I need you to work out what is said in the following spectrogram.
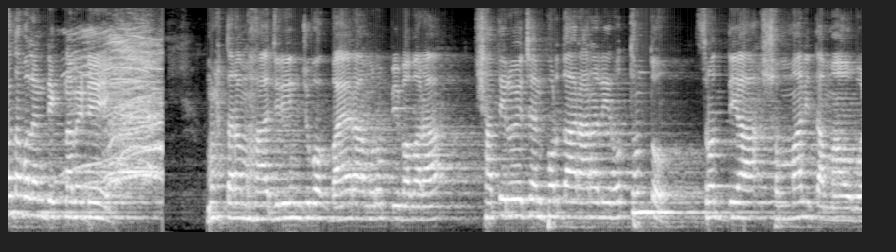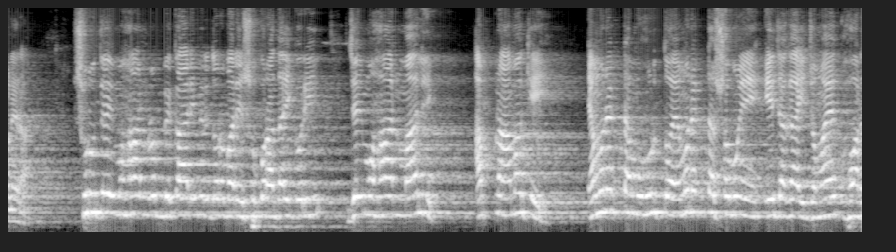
কথা বলেন ঠিক না বেটে মোহতারাম হাজরিন, যুবক বায়রা মুরব্বী বাবারা, সাথে রয়েছেন পর্দার আড়ালের অত্যন্ত শ্রদ্ধা সম্মানিতা মা ও বোনেরা। শুরুতেই মহান রব্বে কারিমের দরবারে শুকর আদায় করি, যে মহান মালিক আপনা আমাকে এমন একটা মুহূর্ত, এমন একটা সময়ে এ জায়গায় জমায়েত হওয়ার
